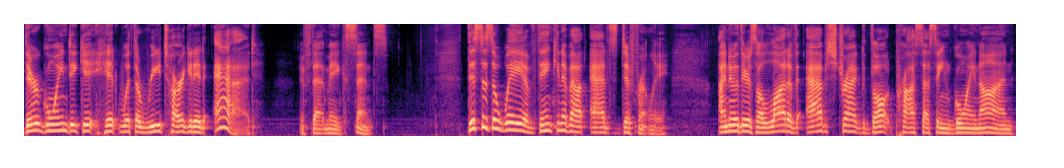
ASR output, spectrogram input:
they're going to get hit with a retargeted ad, if that makes sense. This is a way of thinking about ads differently. I know there's a lot of abstract thought processing going on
